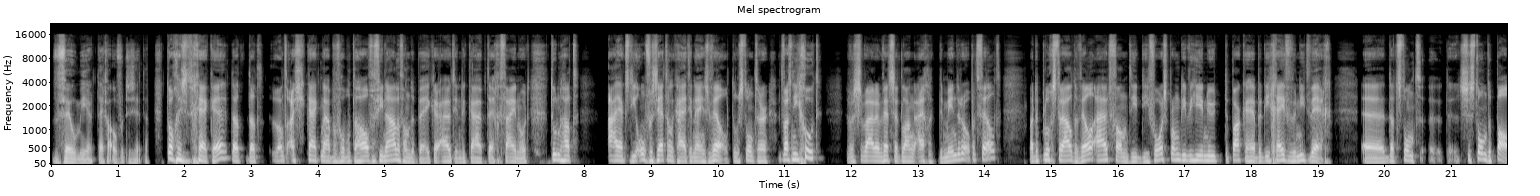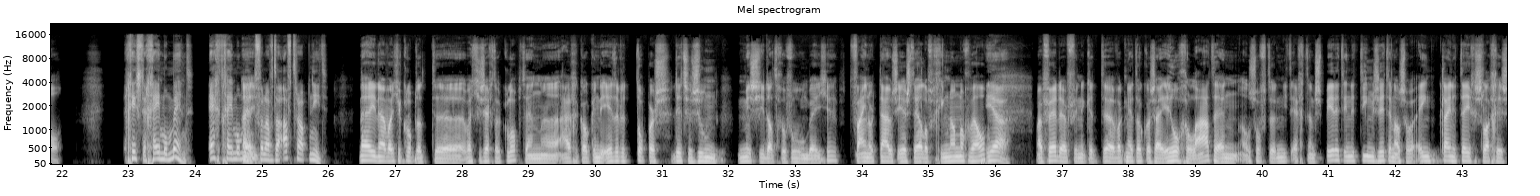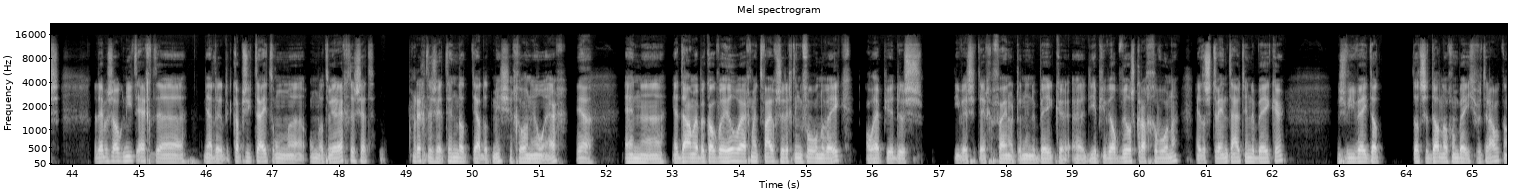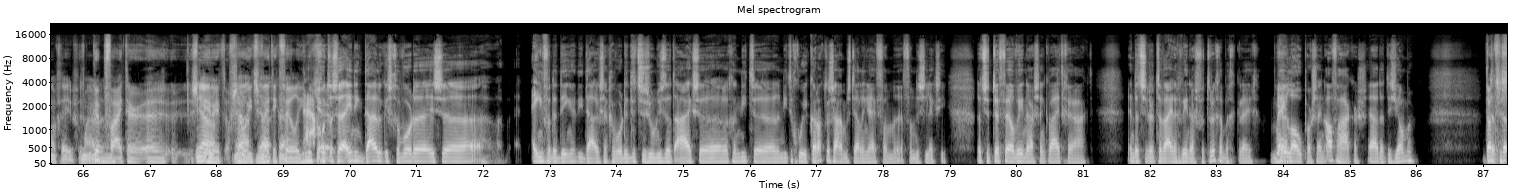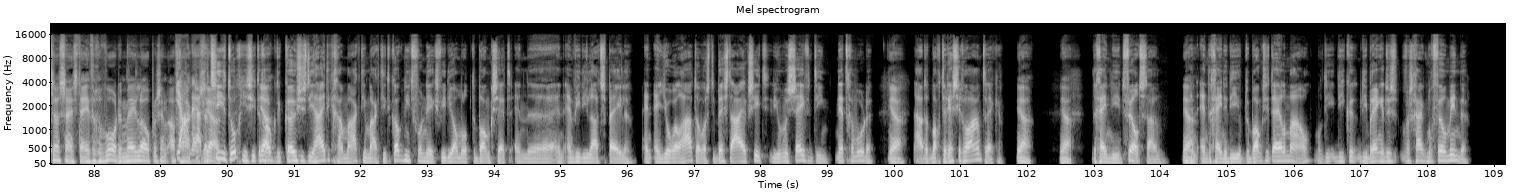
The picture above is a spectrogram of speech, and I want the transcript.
Veel meer tegenover te zetten. Toch is het gek, hè? Dat, dat, want als je kijkt naar bijvoorbeeld de halve finale van de beker uit in de Kuip tegen Feyenoord. Toen had Ajax die onverzettelijkheid ineens wel. Toen stond er, het was niet goed. Ze waren een wedstrijd lang eigenlijk de mindere op het veld. Maar de ploeg straalde wel uit van die, die voorsprong die we hier nu te pakken hebben, die geven we niet weg. Uh, dat stond, uh, ze stonden pal. Gisteren geen moment. Echt geen moment. Nee. Vanaf de aftrap niet. Nee, nou, wat, je klopt, dat, uh, wat je zegt, dat klopt. En uh, eigenlijk ook in de eerdere toppers dit seizoen mis je dat gevoel een beetje. Feyenoord thuis, eerste helft ging dan nog wel. Ja. Maar verder vind ik het, uh, wat ik net ook al zei, heel gelaten. En alsof er niet echt een spirit in het team zit. En als er één kleine tegenslag is, dan hebben ze ook niet echt ja, de, de, capaciteit om, om dat weer recht te zetten. Recht te zetten. En dat, ja, dat mis je gewoon heel erg. Ja. En ja, daarom heb ik ook wel heel erg mijn twijfels richting volgende week. Al heb je dus die wedstrijd tegen Feyenoord dan in de beker. Uh, die heb je wel op wilskracht gewonnen. Net als Twente uit in de beker. Dus wie weet dat, dat ze dan nog een beetje vertrouwen kan geven. Maar, Cupfighter uh, spirit ja, of zoiets, ja, weet ja, ik veel. Je ja, moet je, goed, als er één ding duidelijk is geworden, is uh, een van de dingen die duidelijk zijn geworden dit seizoen, is dat Ajax uh, niet, niet de goede karaktersamenstelling heeft van, van de selectie. Dat ze te veel winnaars zijn kwijtgeraakt. En dat ze er te weinig winnaars voor terug hebben gekregen. Meelopers en afhakers. Ja, dat is jammer. Dat, dat, dat zijn stevige woorden. Meelopers en afhakers. Ja, nou ja dat zie je toch? Je ziet toch ook de keuzes die Heitinga maakt. Die maakt hij natuurlijk ook niet voor niks. Wie die allemaal op de bank zet en, en, en wie die laat spelen. En, en Joel Hato was de beste Ajax-ziet. Die jongen is 17. Net geworden. Ja. Nou, dat mag de rest zich wel aantrekken. Ja. Ja. Degene die in het veld staan. Ja. En, en degene die op de bank zitten helemaal. Want die, die, die brengen dus waarschijnlijk nog veel minder.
